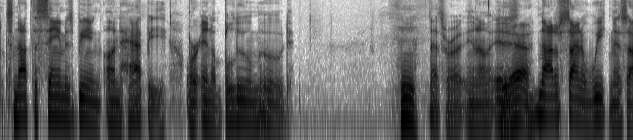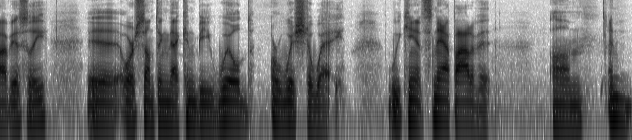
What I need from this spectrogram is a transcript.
It's not the same as being unhappy or in a blue mood. That's right. You know, it is Yeah. not a sign of weakness, obviously, uh, or something that can be willed or wished away. We can't snap out of it. Um, and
